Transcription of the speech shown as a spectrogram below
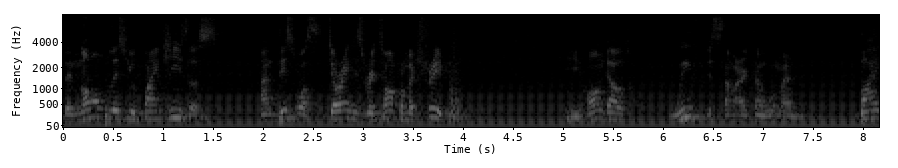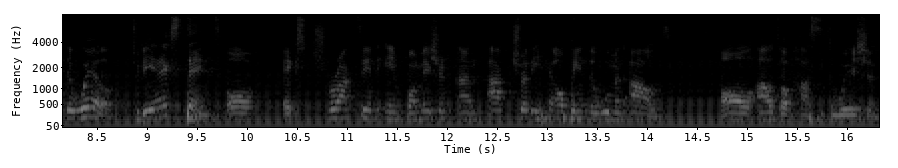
the normal place you find Jesus. And this was during his return from a trip. He hung out with the Samaritan woman by the well to the extent of extracting information and actually helping the woman out, all out of her situation.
